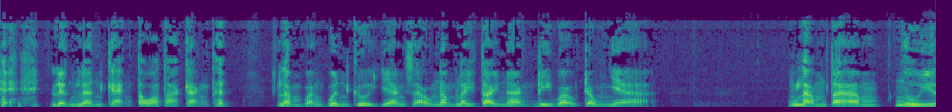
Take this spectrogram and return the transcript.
lớn lên càng to ta càng thích. Lâm Vãn Vinh cười gian xảo nắm lấy tay nàng đi vào trong nhà. Lâm Tam, người,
